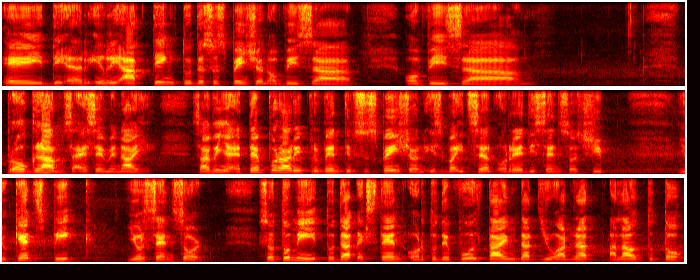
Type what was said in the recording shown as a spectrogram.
eh, di, uh, in reacting to the suspension of his, uh, of his, uh, program sa SMNI. Sabi niya, a temporary preventive suspension is by itself already censorship. You can't speak, you're censored. So to me, to that extent or to the full time that you are not allowed to talk,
